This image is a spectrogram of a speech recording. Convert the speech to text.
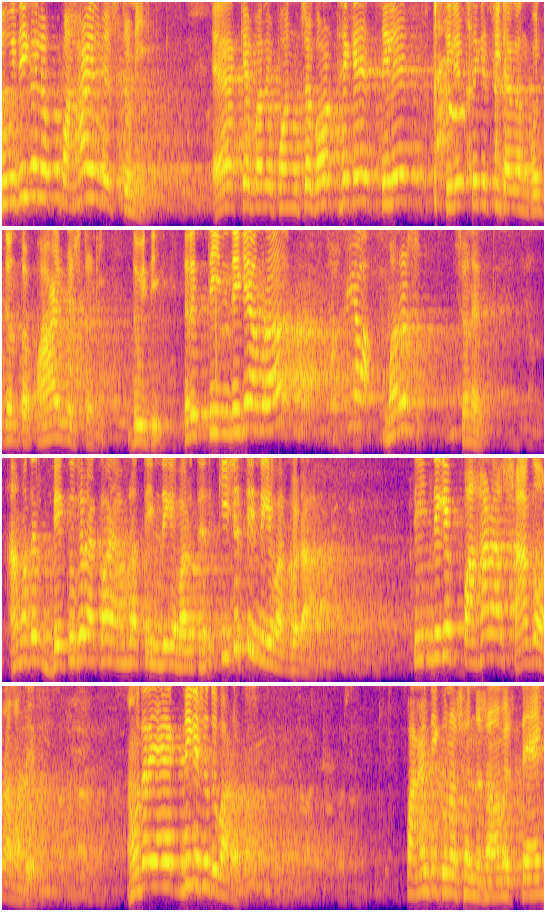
দুই দিক হলো পাহাড়ের বেষ্টনী। একেবারে পঞ্চগড় থেকে সিলেট সিলেট থেকে চিটাগাং পর্যন্ত পাহাড়ের বেষ্টনী দুই দিক। তাহলে তিন দিকে আমরা মানুষ শোনেন আমাদের বেকুবেরা কয়, আমরা তিন দিকে ভারতে কিসের তিন দিকে ভারতবেটা তিন দিকে পাহাড় আর সাগর আমাদের। আমাদের একদিকে শুধু ভারত। পাহাড় দিয়ে কোনো সৈন্য সমাবেশ? ট্যাঙ্ক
